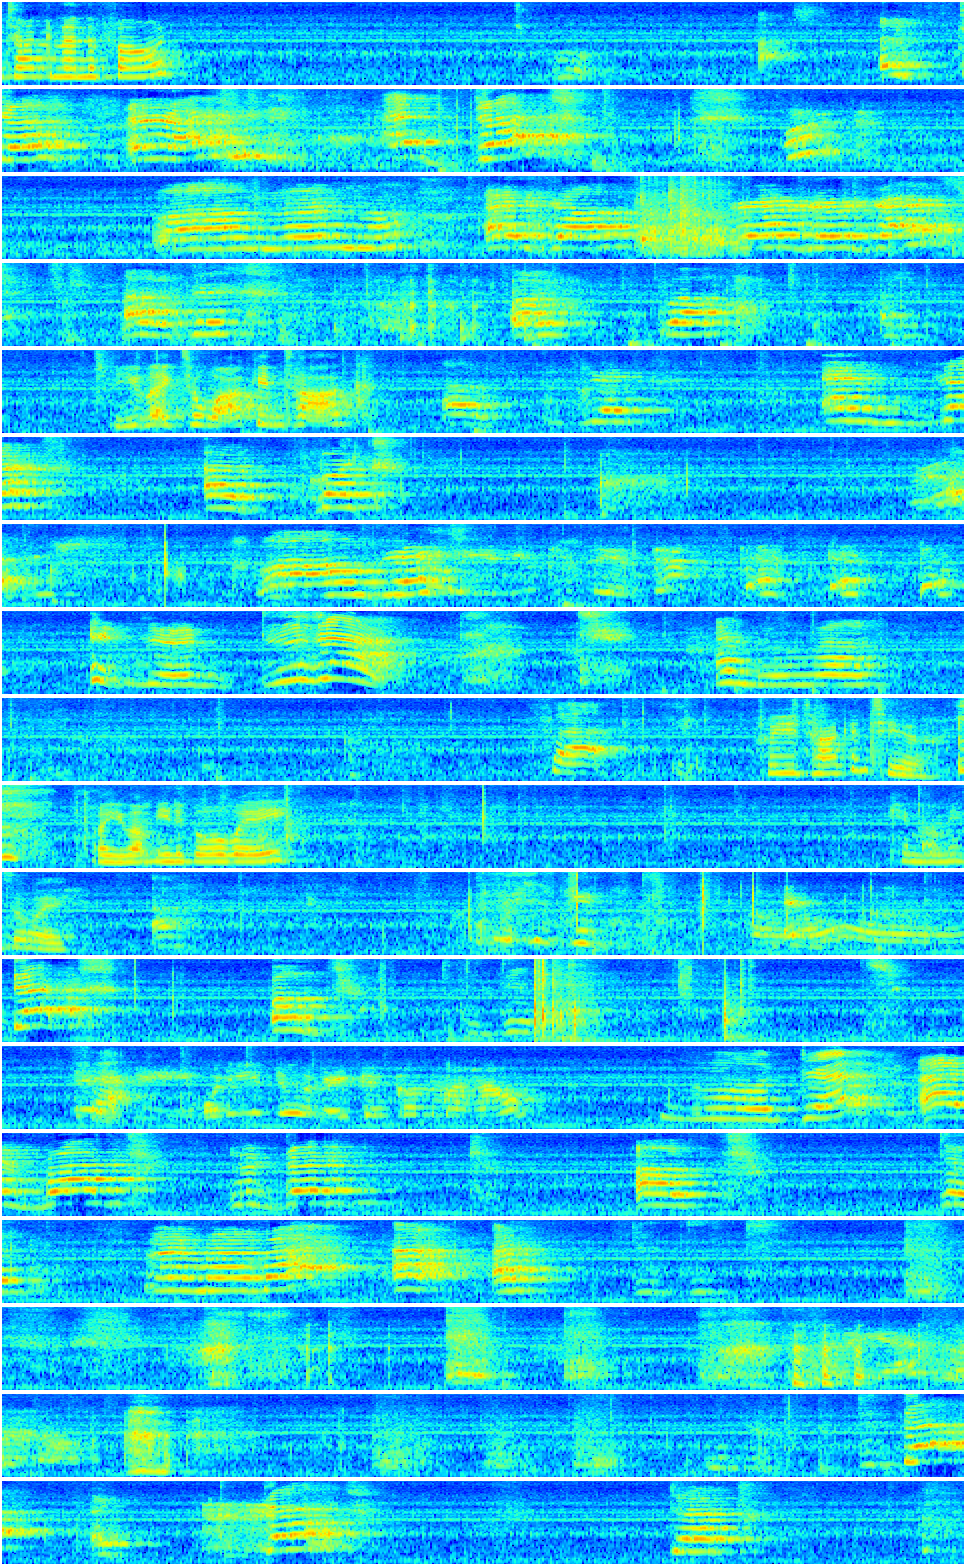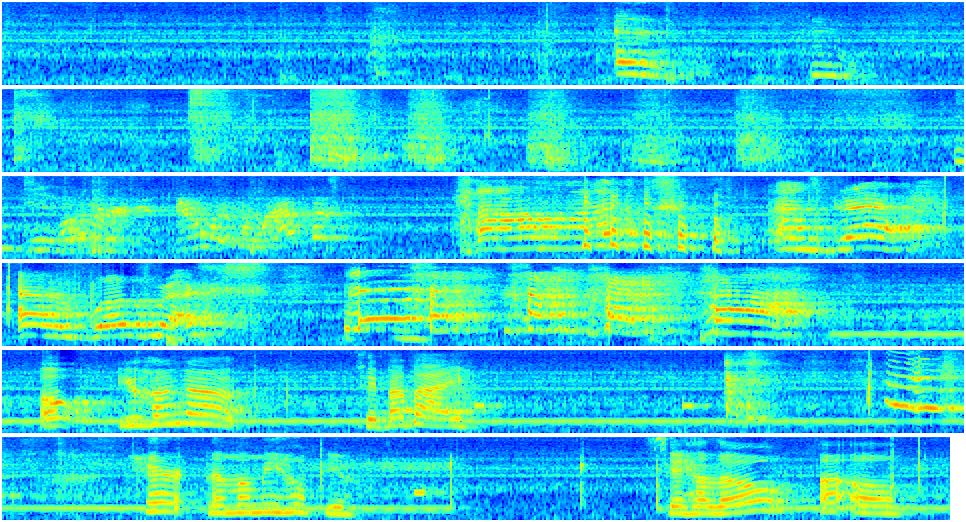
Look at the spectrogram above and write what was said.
talking on the phone? You like to walk and talk? Are you talking to? Oh, you want me to go away? Okay, mommy's away. Uh, yet or no? Oh, you hung up. Say bye-bye. Here, let mommy help you. Say hello. Uh-oh.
